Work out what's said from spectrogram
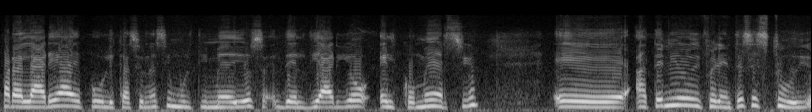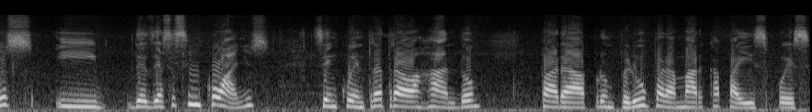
para el área de publicaciones y multimedios del diario El Comercio. Eh, ha tenido diferentes estudios y desde hace cinco años se encuentra trabajando para Perú, para Marca País. Pues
